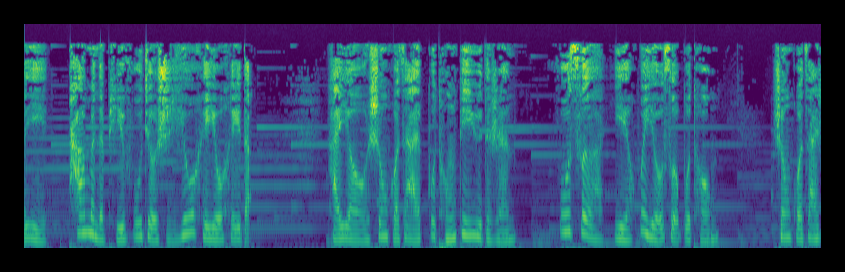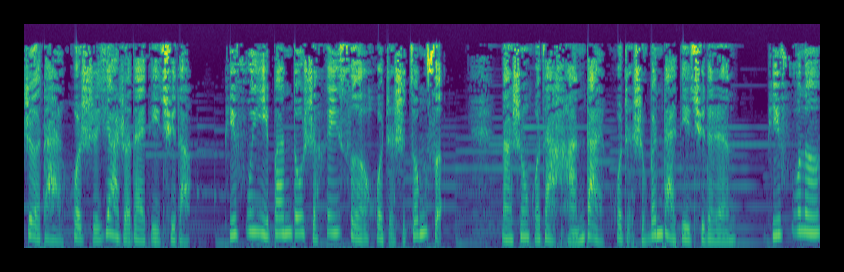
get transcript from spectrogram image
以他们的皮肤就是黝黑黝黑的。还有生活在不同地域的人。肤色也会有所不同，生活在热带或是亚热带地区的，皮肤一般都是黑色或者是棕色；那生活在寒带或者是温带地区的人，皮肤呢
